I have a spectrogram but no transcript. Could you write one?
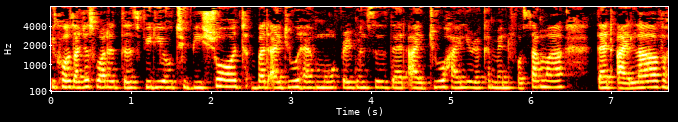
because i just wanted this video to be short but i do have more fragrances that i do highly recommend for summer that i love.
